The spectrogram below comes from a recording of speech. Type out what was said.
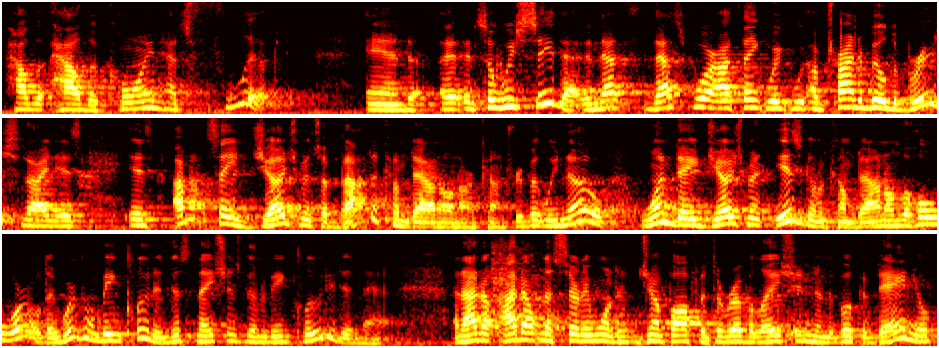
how the, how the coin has flipped. And, and so we see that. And that's, that's where I think we, we, I'm trying to build a bridge tonight is, is I'm not saying judgment's about to come down on our country, but we know one day judgment is going to come down on the whole world. And we're going to be included. This nation is going to be included in that. And I don't, I don't necessarily want to jump off into Revelation and the book of Daniel,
